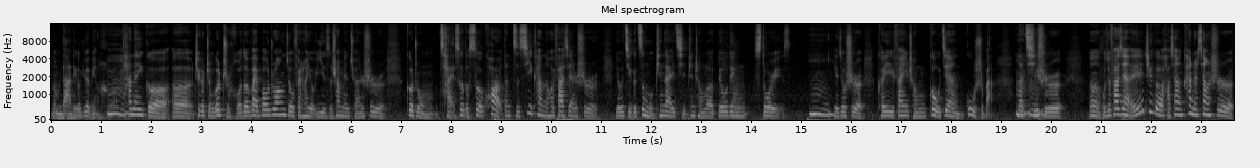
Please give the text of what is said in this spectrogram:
那么大的一个月饼盒。它那个呃这个整个纸盒的外包装就非常有意思，上面全是各种彩色的色块，但仔细看呢会发现是有几个字母拼在一起，拼成了 Building Stories，嗯，也就是可以翻译成构建故事吧。那其实。嗯，嗯我就发现，哎，这个好像看着像是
